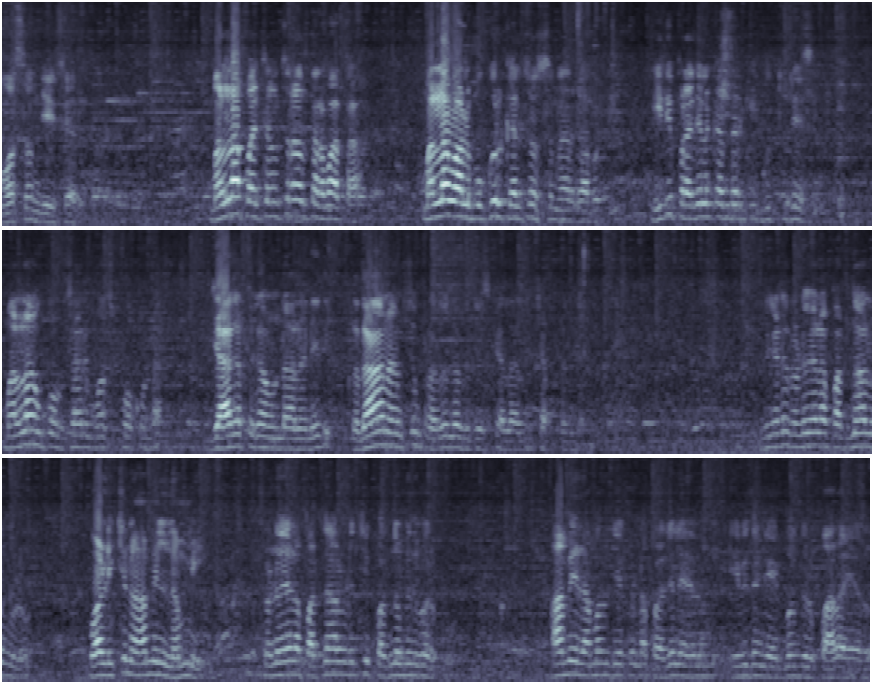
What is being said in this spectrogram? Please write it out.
మోసం చేశారు? మళ్ళా పది సంవత్సరాల తర్వాత మళ్ళా వాళ్ళు ముగ్గురు కలిసి వస్తున్నారు కాబట్టి ఇది ప్రజలకందరికీ గుర్తు చేసి మళ్ళా ఇంకొకసారి మోసపోకుండా జాగ్రత్తగా ఉండాలనేది ప్రధాన అంశం ప్రజల్లోకి తీసుకెళ్ళాలని చెప్పడం జరిగింది. ఎందుకంటే రెండు వేల పద్నాలుగులో వాళ్ళు ఇచ్చిన హామీలు నమ్మి రెండు వేల పద్నాలుగు నుంచి పంతొమ్మిది వరకు హామీలు అమలు చేయకుండా ప్రజలు ఏ- ఏ విధంగా ఇబ్బందులు పాలయ్యారు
